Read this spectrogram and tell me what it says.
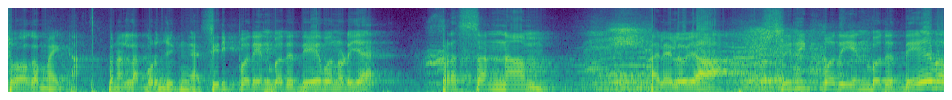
சோகமாயிட்டான். இப்போ நல்லா புரிஞ்சுக்குங்க. சிரிப்பது என்பது தேவனுடைய பிரசன்னம். அலையலோயா சிரிப்பது என்பது தேவ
